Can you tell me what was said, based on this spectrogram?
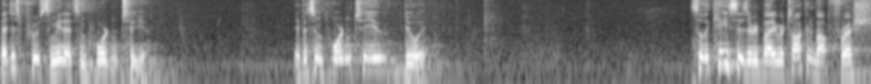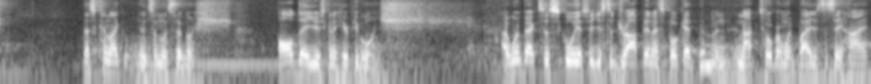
That just proves to me that it's important to you. If it's important to you, do it. So the case is, everybody, we're talking about fresh. That's kind of like, and someone's still going, shh. All day you're just going to hear people going, shh. I went back to school yesterday just to drop in. I spoke at them in, in October. I went by just to say hi.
